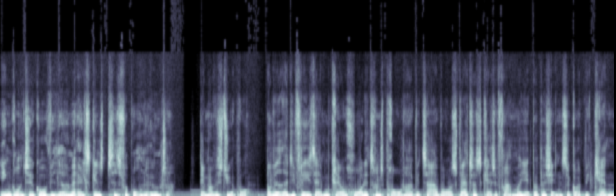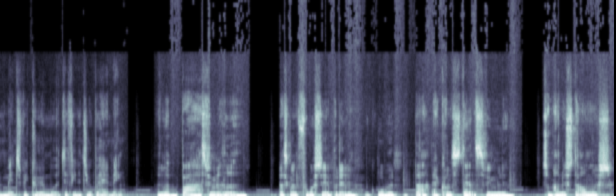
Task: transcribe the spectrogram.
Ingen grund til at gå videre med alskens tidsforbrugende øvelser. Dem har vi styr på. Og ved, at de fleste af dem kræver hurtig transport, og at vi tager vores værktøjskasse frem og hjælper patienten så godt vi kan, mens vi kører mod definitiv behandling. Og det er bare svimmelhed. Der skal man fokusere på den gruppe, der er konstant svimle, som har nystagmus.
